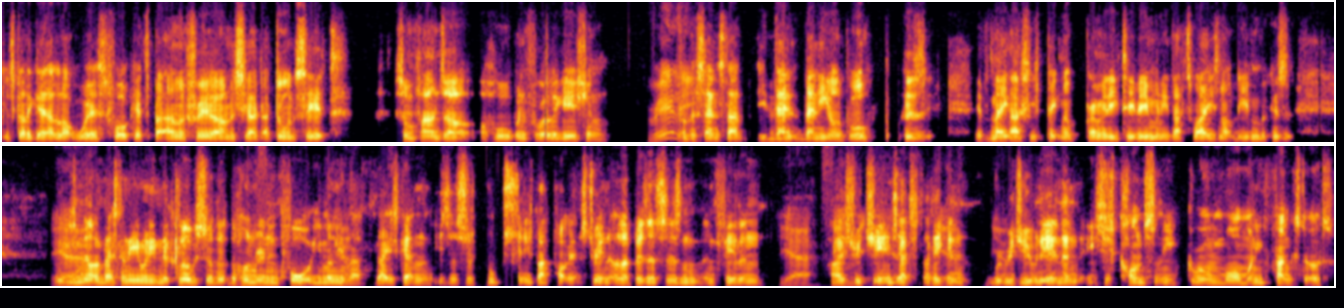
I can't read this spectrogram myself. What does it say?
it's to get a lot worse before it gets better. I'm afraid, honestly, I, I don't see it. Some fans are, are hoping for relegation Really? for the sense that then then he'll go because if Mike Ashley's picking up Premier League TV money, that's why he's not leaving because yeah. he's not investing any money in the club. So that the 140 million that, that he's getting, he's just whoops, in his back pocket, straight into other businesses and, and feeling yeah. high street change that, that he yeah, can yeah. rejuvenate, and then he's just constantly growing more money thanks to us.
